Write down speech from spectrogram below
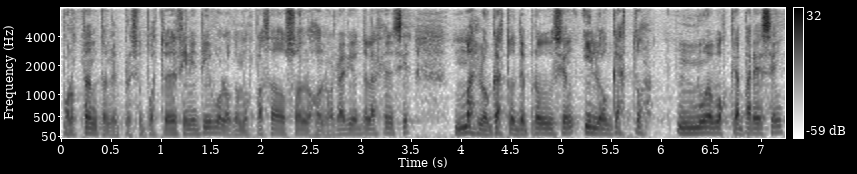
Por tanto, en el presupuesto definitivo lo que hemos pasado son los honorarios de la agencia, más los gastos de producción y los gastos nuevos que aparecen,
